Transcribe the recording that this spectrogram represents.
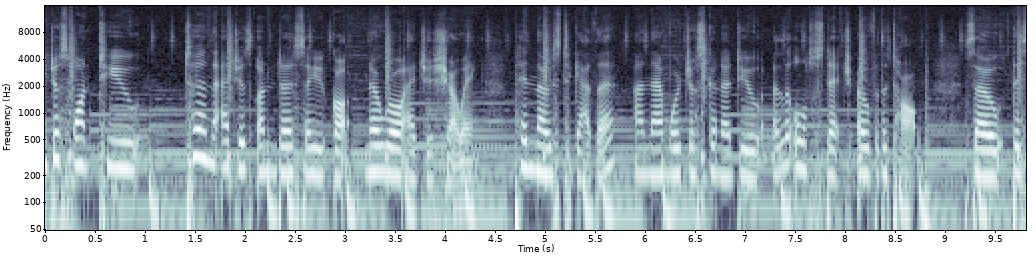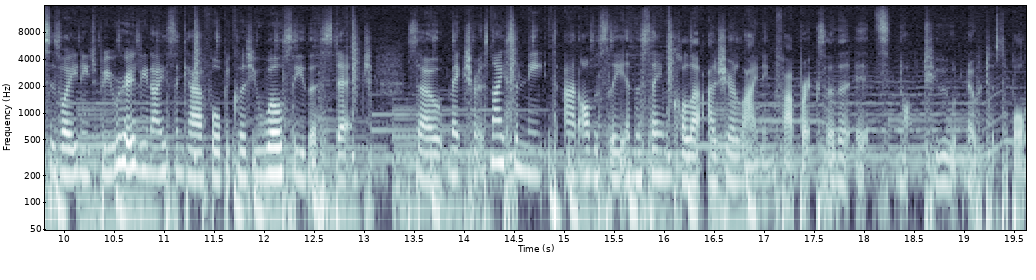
You just want to turn the edges under so you've got no raw edges showing. Pin those together and then we're just going to do a little stitch over the top. So this is where you need to be really nice and careful because you will see this stitch. So make sure it's nice and neat and obviously in the same colour as your lining fabric so that it's not too noticeable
